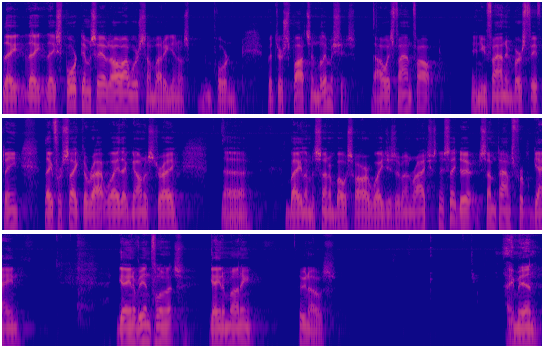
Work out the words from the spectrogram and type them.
they, they, they sport themselves. Oh, I wish somebody, you know, important. But they're spots and blemishes. They always find fault. And you find in verse 15, they forsake the right way, they've gone astray. Uh, Balaam, the son of Bosor, wages of unrighteousness. They do it sometimes for gain, gain of influence, gain of money. Who knows? Amen.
